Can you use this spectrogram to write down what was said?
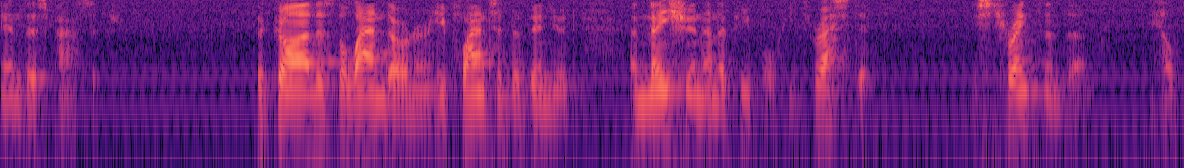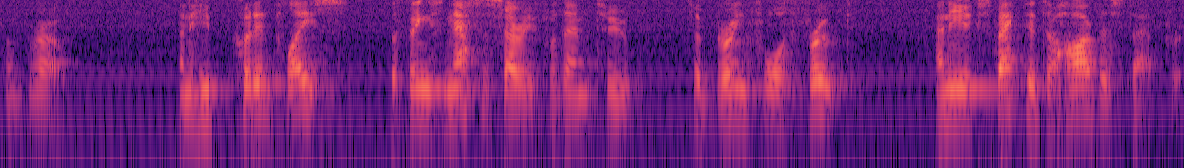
in this passage. That God is the landowner. He planted the vineyard, a nation and a people. He dressed it. He strengthened them. He helped them grow. And he put in place the things necessary for them to, to bring forth fruit. And he expected to harvest that fruit.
